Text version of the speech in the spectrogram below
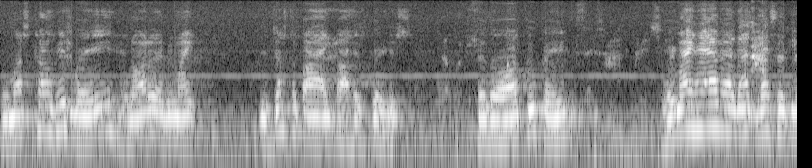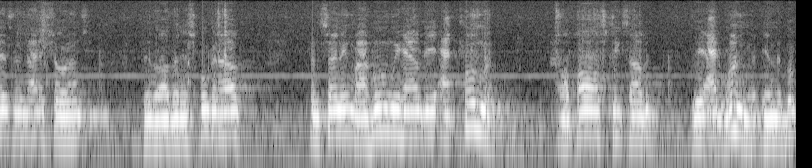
We must come his way in order that we might be justified by his grace to the Lord through faith. We might have uh, that blessedness and that assurance to the Lord that is spoken of concerning by whom we have the atonement. Or Paul speaks of the at-one-ment in the book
